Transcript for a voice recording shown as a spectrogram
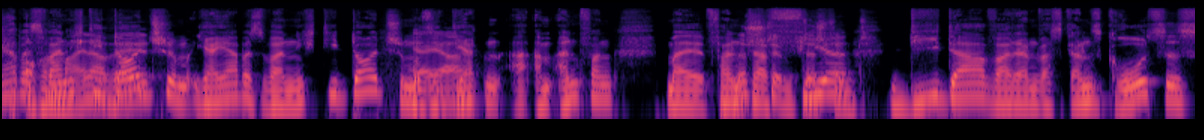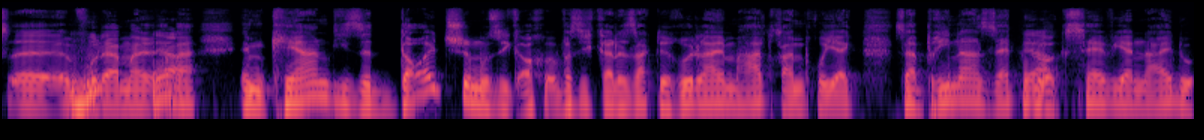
Ja, aber es war nicht die Welt. deutsche, ja, ja, aber es war nicht die deutsche Musik. ja. Die hatten am Anfang mal Fanta Das stimmt, das 4, stimmt. die da war dann was ganz Großes, äh, wo da mal, Mhm. ja. aber im Kern diese deutsche Musik, auch was ich gerade sagte, Rödelheim Hartreim Projekt, Sabrina Settler, Ja. Xavier Naidu,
